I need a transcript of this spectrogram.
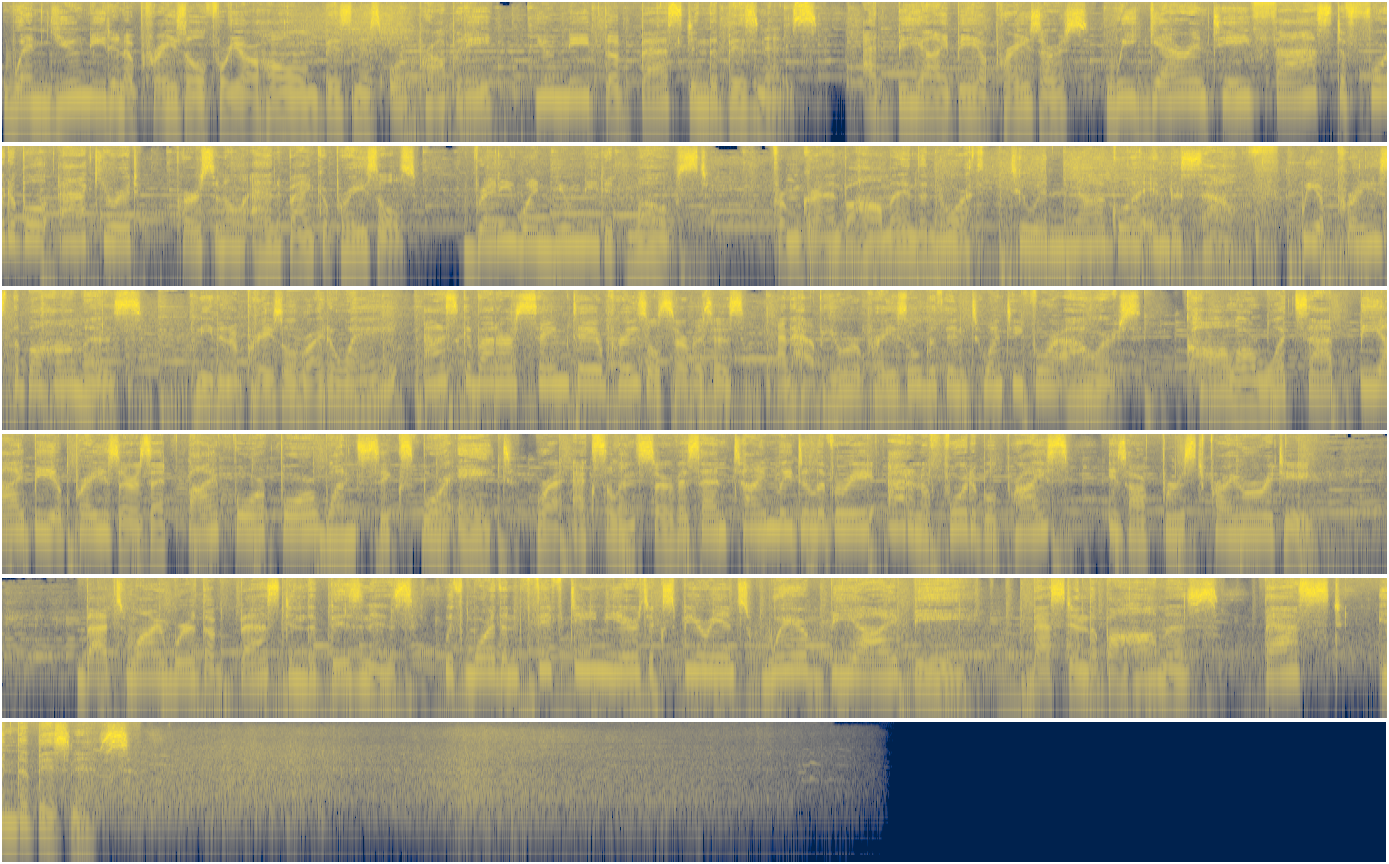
When you need an appraisal for your home, business, or property, you need the best in the business. At BIB Appraisers, we guarantee fast, affordable, accurate, personal, and bank appraisals, ready when you need it most. From Grand Bahama in the north to Inagua in the south, we appraise the Bahamas. Need an appraisal right away? Ask about our same day appraisal services and have your appraisal within 24 hours. Call or WhatsApp BIB Appraisers at 544 1648, where excellent service and timely delivery at an affordable price is our first priority. That's why we're the best in the business. With more than 15 years' experience, we're BIB. Best in the Bahamas, best in the business.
